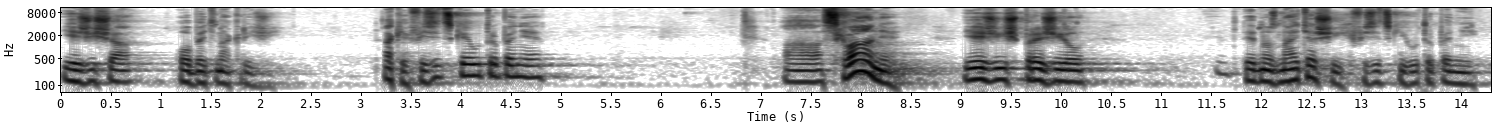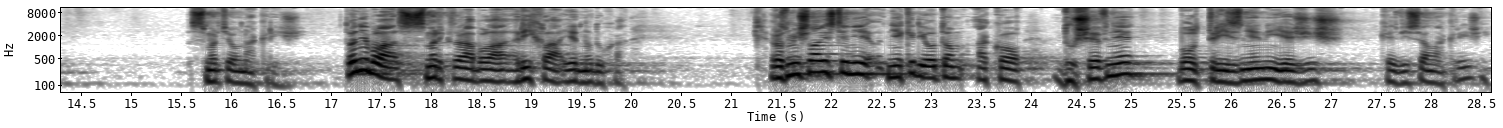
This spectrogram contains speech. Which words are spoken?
Ježiša obeť na kríži. Aké fyzické utrpenie, A schválne Ježíš prežil jedno z najťažších fyzických utrpení smrťou na kríži. To nebola smrť, ktorá bola rýchla, jednoduchá. Rozmýšľali ste niekedy o tom, ako duševne bol tríznený Ježiš, keď vysel na kríži?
